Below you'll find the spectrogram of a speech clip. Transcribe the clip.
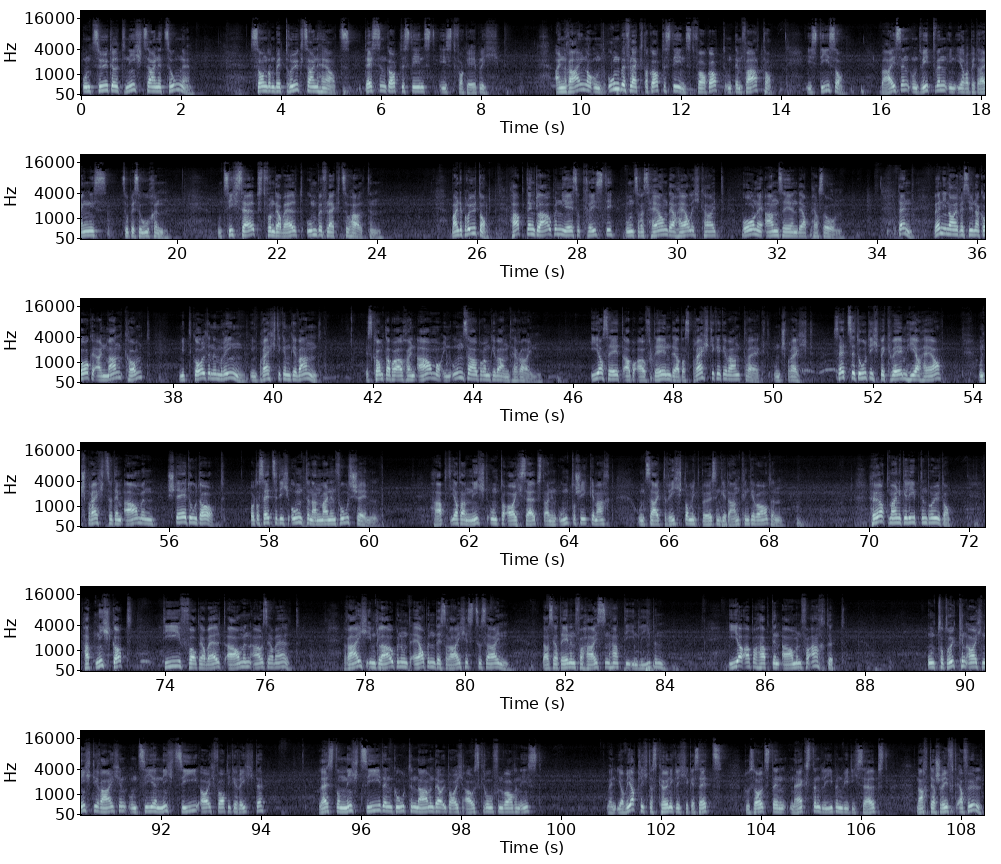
und zügelt nicht seine Zunge, sondern betrügt sein Herz. Dessen Gottesdienst ist vergeblich. Ein reiner und unbefleckter Gottesdienst vor Gott und dem Vater ist dieser, Waisen und Witwen in ihrer Bedrängnis zu besuchen und sich selbst von der Welt unbefleckt zu halten. Meine Brüder, Habt den Glauben Jesu Christi, unseres Herrn der Herrlichkeit, ohne Ansehen der Person. Denn wenn in eure Synagoge ein Mann kommt mit goldenem Ring, in prächtigem Gewand, es kommt aber auch ein Armer in unsauberem Gewand herein. Ihr seht aber auf den, der das prächtige Gewand trägt, und sprecht, setze du dich bequem hierher und sprecht zu dem Armen, Steh du dort oder setze dich unten an meinen Fußschemel. Habt ihr dann nicht unter euch selbst einen Unterschied gemacht und seid Richter mit bösen Gedanken geworden? Hört, meine geliebten Brüder, hat nicht Gott die vor der Welt Armen auserwählt, reich im Glauben und Erben des Reiches zu sein, das er denen verheißen hat, die ihn lieben? Ihr aber habt den Armen verachtet. Unterdrücken euch nicht die Reichen und ziehen nicht sie euch vor die Gerichte? Lästern nicht sie den guten Namen, der über euch ausgerufen worden ist? Wenn ihr wirklich das königliche Gesetz, du sollst den Nächsten lieben wie dich selbst, nach der Schrift erfüllt,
